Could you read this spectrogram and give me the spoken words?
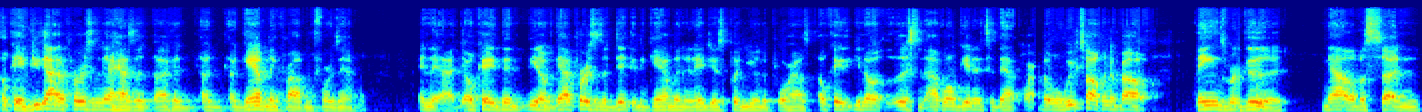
okay, if you got a person that has a like a, a, a gambling problem, for example, and uh, okay, then you know that person's addicted to gambling and they just putting you in the poorhouse. Okay, you know, listen, I won't get into that part, but when we're talking about things were good. Now all of a sudden,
